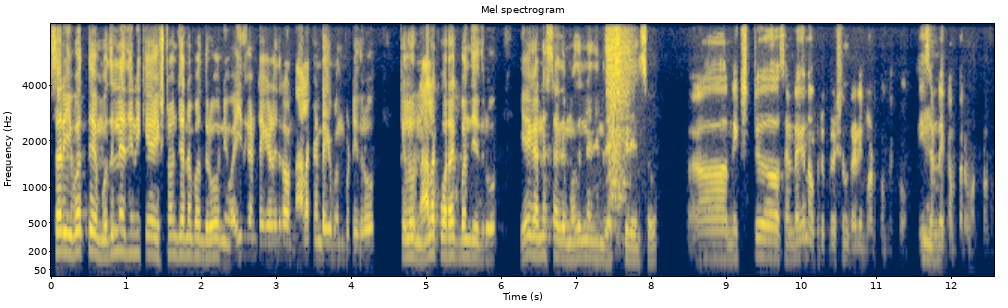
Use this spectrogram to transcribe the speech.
sir ಇವತ್ತೇ ಮೊದಲನೇ ದಿನಕ್ಕೆ ಇಷ್ಟೊಂದು ಜನ ಬಂದ್ರು. ನೀವು ಐದು ಗಂಟೆಗೆ ಹೇಳಿದ್ರೆ ಅವ್ರು ನಾಲ್ಕು ಗಂಟೆಗೆ ಬಂದ್ಬಿಟ್ಟಿದ್ರು. ಕೆಲವರು ನಾಲ್ಕುವರೆಗೆ ಬಂದಿದ್ರು. ಹೇಗೆ ಅನ್ನಿಸ್ತಾ ಇದೆ ಮೊದಲನೇ ದಿನದ ಎಕ್ಸ್ಪೀರಿಯನ್ಸು ನೆಕ್ಸ್ಟ್ ಸಂಡೆಗೆ ನಾವು ಪ್ರಿಪರೇಷನ್ ರೆಡಿ ಮಾಡ್ಕೊಬೇಕು. ಈ ಸಂಡೆ ಕಂಪೇರ್ ಮಾಡ್ಕೊಂಡು.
